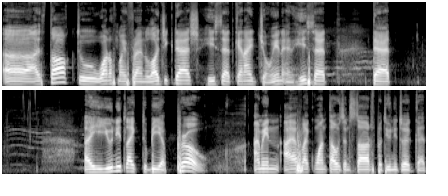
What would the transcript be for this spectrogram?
uh, i talked to one of my friend logic dash. He said can i join? And he said that uh, you need like to be a pro. I mean i have like 1000 stars but you need to get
